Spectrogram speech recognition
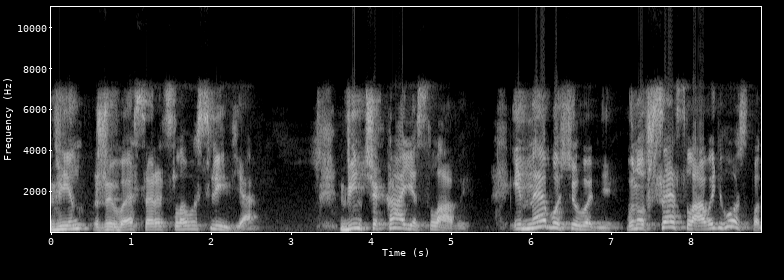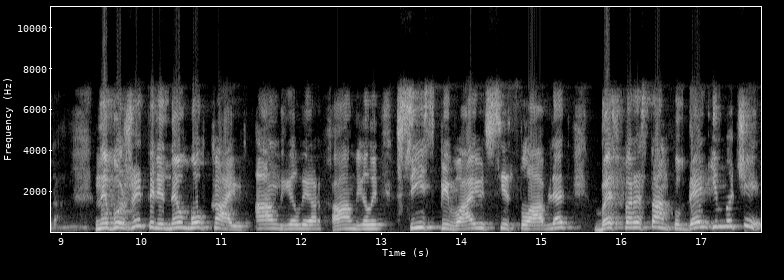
Він живе серед славослів'я. Він чекає слави. І небо сьогодні, воно все славить Господа. Небожителі не вмовкають, ангели, архангели, всі співають, всі славлять без перестанку вдень і вночі.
